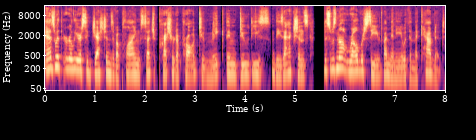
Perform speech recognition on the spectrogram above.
As with earlier suggestions of applying such pressure to Prague to make them do these, these actions, this was not well received by many within the cabinet.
